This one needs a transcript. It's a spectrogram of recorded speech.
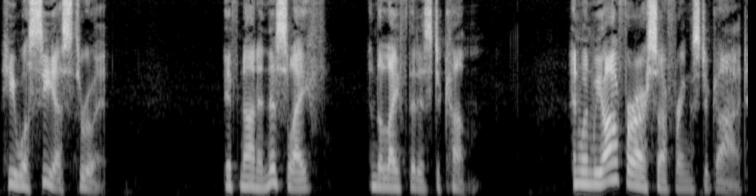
he will see us through it. If not in this life, in the life that is to come. And when we offer our sufferings to God,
